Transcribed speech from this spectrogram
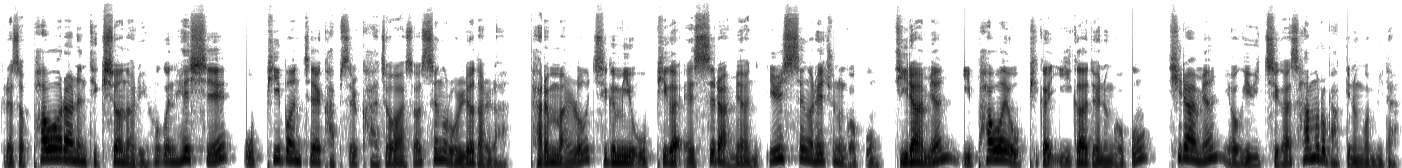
그래서 파워라는 딕셔너리 혹은 해시의 op번째 값을 가져와서 승을 올려달라 다른 말로 지금 이 OP가 S라면 1승을 해주는 거고 D라면 이 파워의 OP가 2가 되는 거고 T라면 여기 위치가 3으로 바뀌는 겁니다.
